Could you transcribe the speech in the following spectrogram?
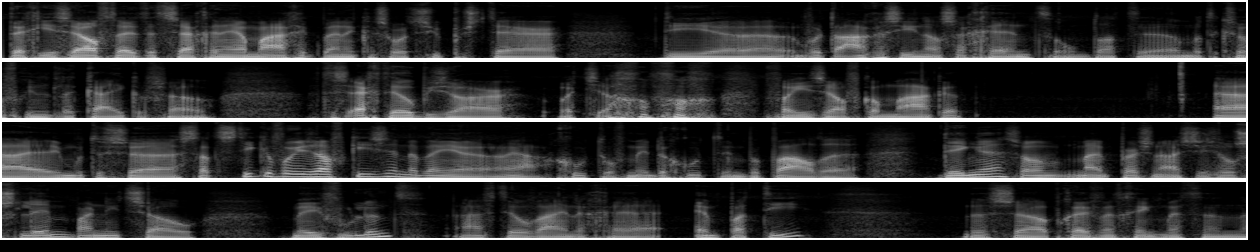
tegen jezelf de hele tijd zeggen... Ja, maar eigenlijk ben ik een soort superster... die eh, wordt aangezien als agent... Omdat, eh, omdat ik zo vriendelijk kijk of zo. Het is echt heel bizar wat je allemaal van jezelf kan maken. Eh, je moet dus statistieken voor jezelf kiezen. En dan ben je eh, ja, goed of minder goed in bepaalde dingen. Zo, mijn personage is heel slim, maar niet zo meevoelend. Hij heeft heel weinig empathie. Dus op een gegeven moment ging ik met een,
